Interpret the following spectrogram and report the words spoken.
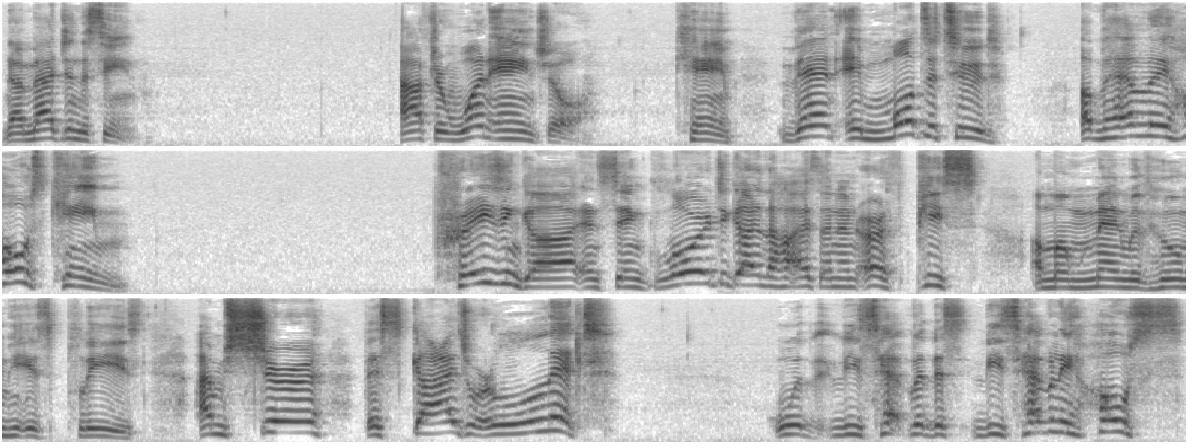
Now imagine the scene. After one angel came, then a multitude of heavenly hosts came, praising God and saying, Glory to God in the highest, and in earth, peace among men with whom he is pleased. I'm sure the skies were lit with these with this, these heavenly hosts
